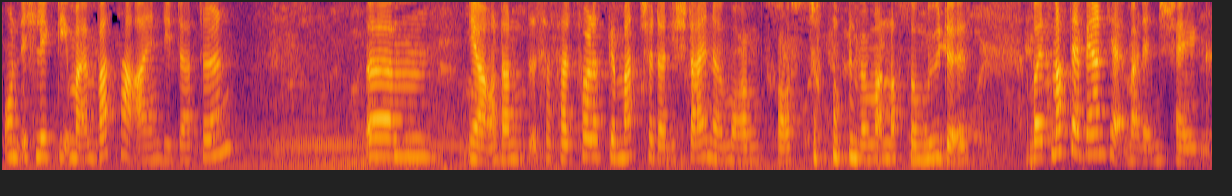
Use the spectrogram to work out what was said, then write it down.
Und ich lege die immer im Wasser ein, die Datteln. Ähm, ja, und dann ist das halt voll das Gematsche, da die Steine morgens rauszuholen, wenn man noch so müde ist. Aber jetzt macht der Bernd ja immer den Shake.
